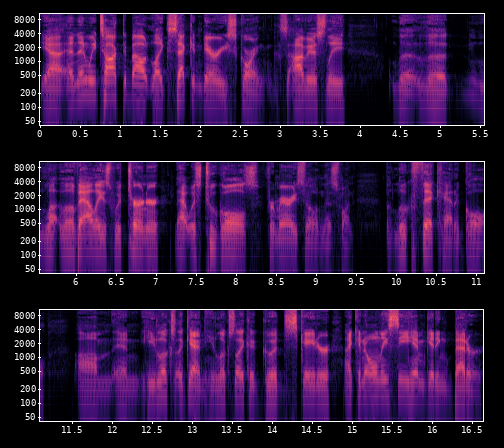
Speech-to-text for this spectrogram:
Yeah, and then we talked about like secondary scoring. obviously, the the La- LaValle's with Turner that was two goals for Marysville in this one, but Luke Fick had a goal. Um, and he looks again. He looks like a good skater. I can only see him getting better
